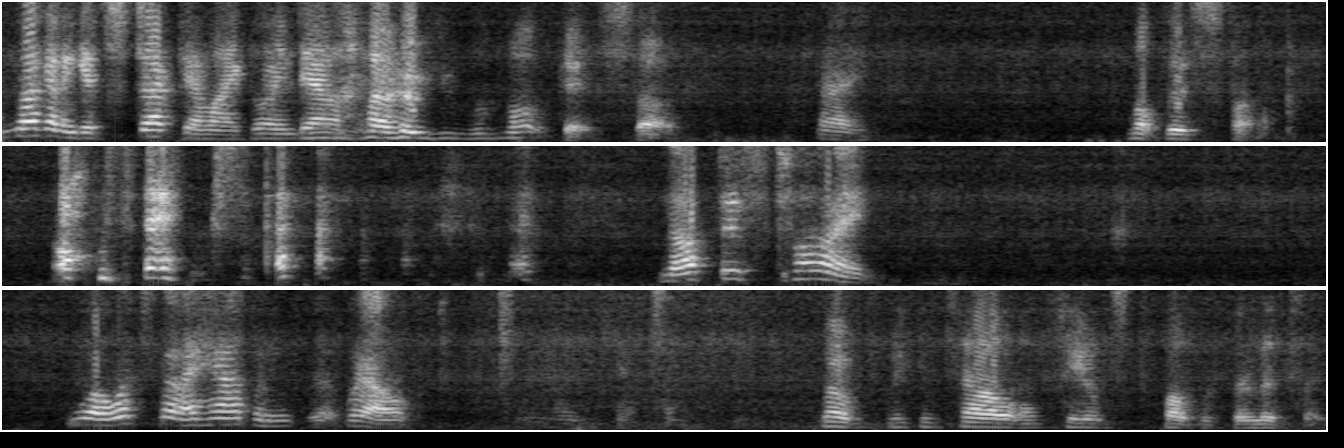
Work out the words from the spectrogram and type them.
I'm not going to get stuck, am I, going down? No, you will not get stuck. Right. Not this time. Oh, thanks. not this time. Well, what's going to happen? Well, you can't tell. No, we can tell on fields of probability.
